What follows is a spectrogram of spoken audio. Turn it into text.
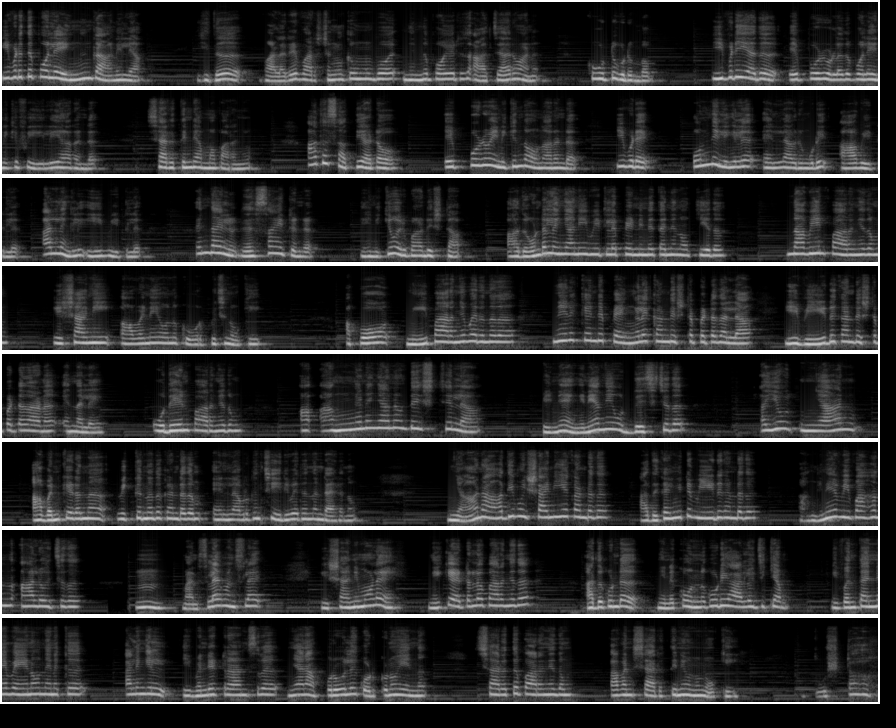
ഇവിടത്തെ പോലെ എങ്ങും കാണില്ല. ഇത് വളരെ വർഷങ്ങൾക്ക് മുമ്പ് നിന്ന് പോയൊരു ആചാരമാണ്. കൂട്ടുകുടുംബം. ഇവിടെ അത് എപ്പോഴും ഉള്ളതുപോലെ എനിക്ക് ഫീൽ ചെയ്യാറുണ്ട്. ശരത്തിന്റെ അമ്മ പറഞ്ഞു. അത് സത്യാട്ടോ. എപ്പോഴും എനിക്കും തോന്നാറുണ്ട്. ഇവിടെ ഒന്നില്ലെങ്കിൽ എല്ലാവരും കൂടി ആ വീട്ടിൽ അല്ലെങ്കിൽ ഈ വീട്ടിൽ എന്തായാലും രസമായിട്ടുണ്ട് എനിക്കും ഒരുപാട് ഇഷ്ടമാണ് അതുകൊണ്ടല്ലേ ഞാൻ ഈ വീട്ടിലെ പെണ്ണിനെ തന്നെ നോക്കിയത്? നവീൻ പറഞ്ഞതും ഇഷാനി അവനെ ഒന്ന് കൂർപ്പിച്ച് നോക്കി. അപ്പോ നീ പറഞ്ഞു വരുന്നത് നിനക്ക് എന്റെ പെങ്ങളെ കണ്ട് ഇഷ്ടപ്പെട്ടതല്ല ഈ വീട് കണ്ട് ഇഷ്ടപ്പെട്ടതാണ് എന്നല്ലേ? ഉദയൻ പറഞ്ഞതും അങ്ങനെ ഞാൻ ഉദ്ദേശിച്ചില്ല. പിന്നെ എങ്ങനെയാ നീ ഉദ്ദേശിച്ചത്? അയ്യോ ഞാൻ അവൻ കിടന്ന് വിൽക്കുന്നത് കണ്ടതും എല്ലാവർക്കും ചിരി വരുന്നുണ്ടായിരുന്നു. ഞാൻ ആദ്യം ഇഷാനിയെ കണ്ടത് അത് കഴിഞ്ഞിട്ട് വീട് കണ്ടത്. അങ്ങനെയാ വിവാഹം ആലോചിച്ചത്. ഉം മനസ്സിലായി മനസ്സിലായി. ഇഷാനി മോളെ നീ കേട്ടല്ലോ പറഞ്ഞത്. അതുകൊണ്ട് നിനക്ക് ഒന്നുകൂടി ആലോചിക്കാം. ഇവൻ തന്നെ വേണോ നിനക്ക്? അല്ലെങ്കിൽ ഇവന്റെ ട്രാൻസ്ഫർ ഞാൻ അപ്രൂവൽ കൊടുക്കണോ എന്ന് ശരത്ത് പറഞ്ഞതും അവൻ ശരത്തിനെ ഒന്ന് നോക്കി. ദുഷ്ടാ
